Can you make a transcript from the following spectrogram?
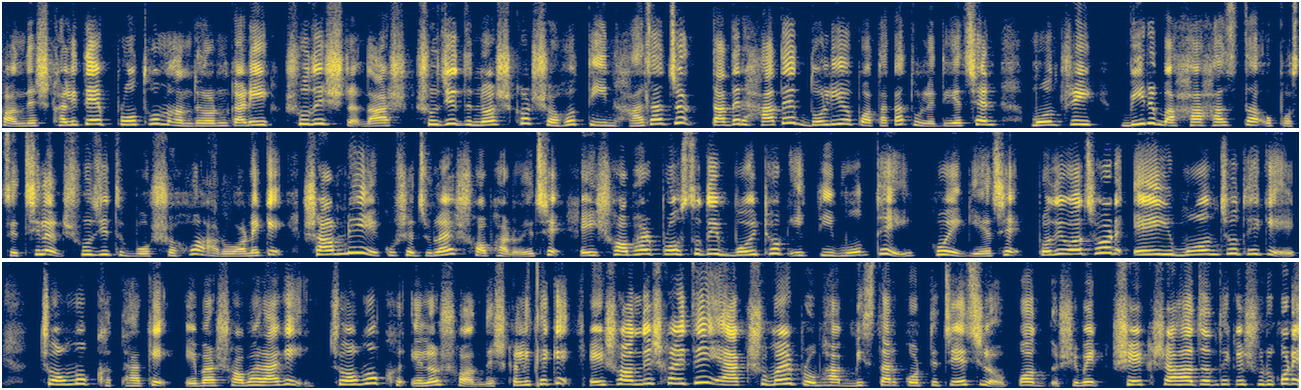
সন্দেশখালীতে প্রথম আন্দোলনকারী সুদীষ্ণা দাস, সুজিত নস্কর সহ তিন হাজার জন। তাদের হাতে দলীয় পতাকা তুলে দিয়েছেন মন্ত্রী বীরবাহা হাসদা উপস্থিত ছিলেন। সুজিত বোস সহ আরও অনেকে সামনে একুশে জুলাই সভা রয়েছে। এই সভার প্রস্তুতি বৈঠক ইতিমধ্যেই হয়ে গিয়েছে। প্রতি বছর এই মঞ্চ থেকে চমক থাকে। এবার সভার আগে চমক এলো সন্দেশখালী থেকে। এই সন্দেশখালীতে এক সময় প্রভাব বিস্তার করতে চেয়েছিল পদ্ম শিবির। শেখ শাহজাহান থেকে শুরু করে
